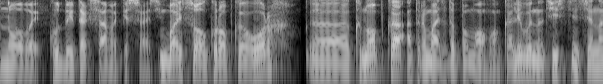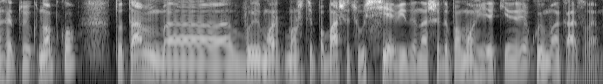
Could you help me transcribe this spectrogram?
тэрміновы куды таксама пісаць байсол кропка орг Э, кнопка атрымаць дапамогу калі вы націснеце на гэтую кнопку то там э, вы можете побачыць усе віды нашай дапамогі які якую мы оказываем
